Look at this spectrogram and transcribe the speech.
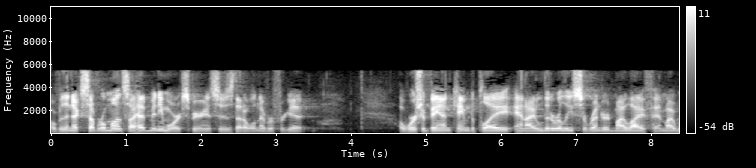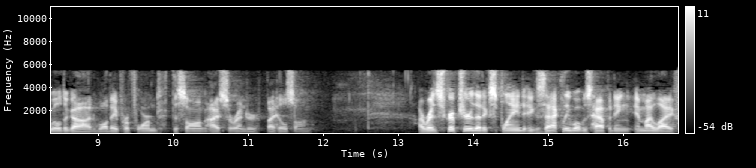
Over the next several months, I had many more experiences that I will never forget a worship band came to play, and I literally surrendered my life and my will to God while they performed the song I Surrender by Hillsong. I read scripture that explained exactly what was happening in my life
